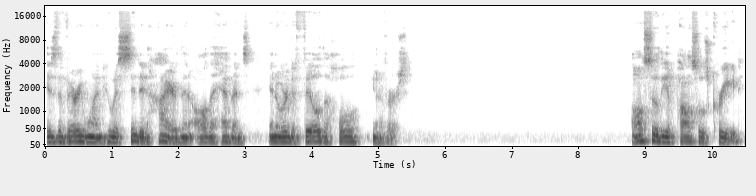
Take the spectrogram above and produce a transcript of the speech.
is the very one who ascended higher than all the heavens in order to fill the whole universe. Also, the Apostles' Creed,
